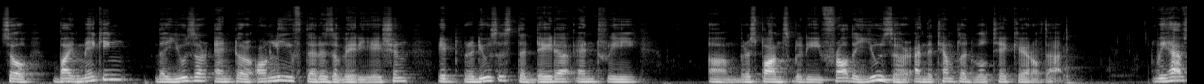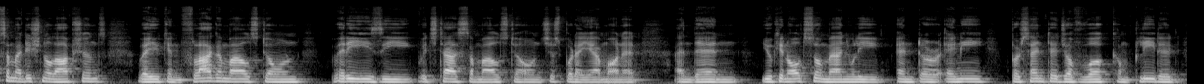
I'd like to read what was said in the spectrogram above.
So by making the user enter only if there is a variation. It reduces the data entry um, responsibility for the user and the template will take care of that. We have some additional options where you can flag a milestone, very easy, which tasks are milestones, just put a M on it. And then you can also manually enter any percentage of work completed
